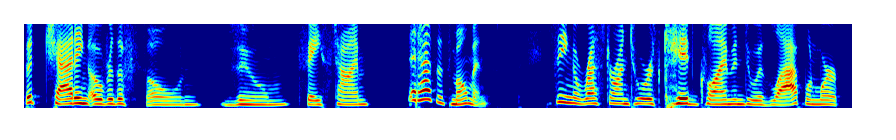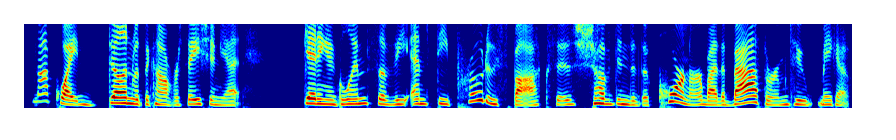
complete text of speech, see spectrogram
But chatting over the phone, Zoom, FaceTime, it has its moments seeing a restaurateur's kid climb into his lap when we're not quite done with the conversation yet, getting a glimpse of the empty produce boxes shoved into the corner by the bathroom to make a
